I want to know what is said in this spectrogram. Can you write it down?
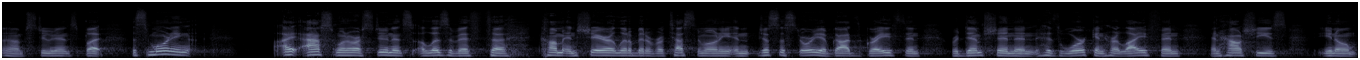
um, students, but this morning, I asked one of our students, Elizabeth, to come and share a little bit of her testimony and just the story of God's grace and redemption and his work in her life and, and how she's, you know,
